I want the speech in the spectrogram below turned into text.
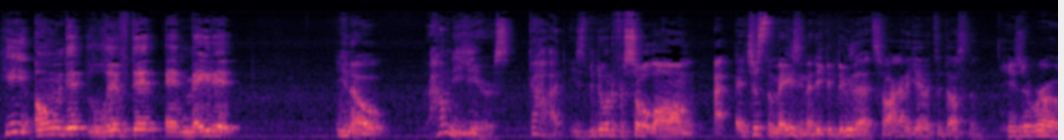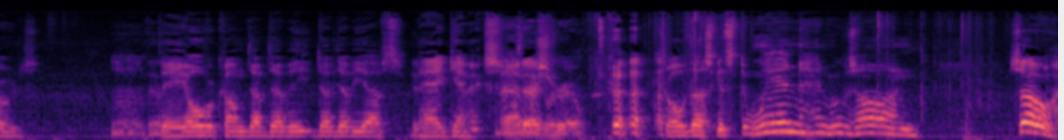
He owned it, lived it, and made it, you know, how many years? God, he's been doing it for so long. I, it's just amazing that he could do that. So I gotta give it to Dustin. He's a Rhodes. Mm-hmm. Yeah. They overcome WWE, WWF's Yeah. bad gimmicks. That is Exactly. true. Goldust gets the win and moves on. So,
